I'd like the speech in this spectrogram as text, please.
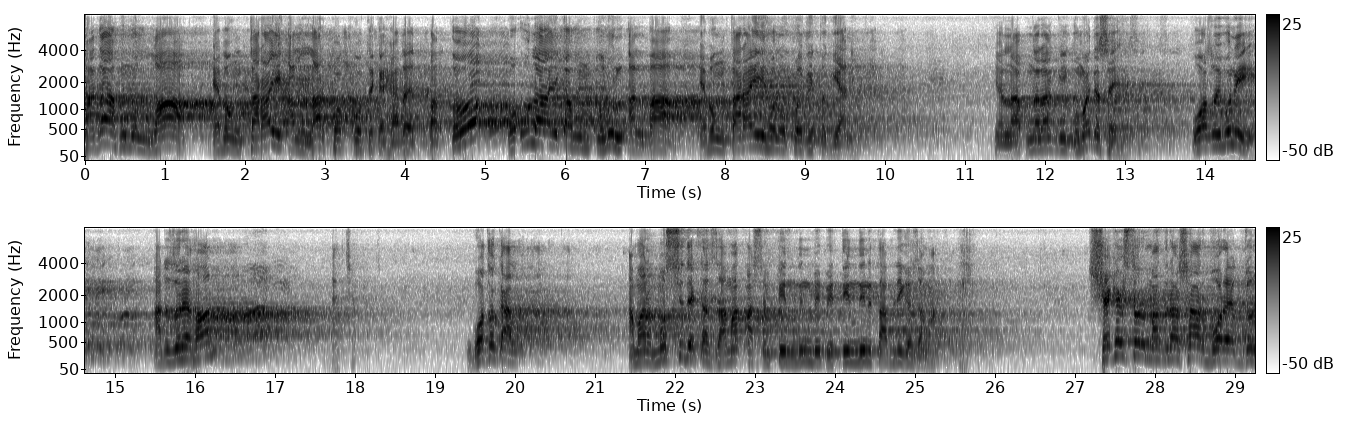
হাদাহুমুল্লাহ, এবং তারাই আল্লাহর পক্ষ থেকে হেদায়ত প্রাপ্ত আলবাব, এবং তারাই হলো প্রকৃত জ্ঞানী। আপনারা কি ঘুমাইতেছে? ওয়াজ হইবনি আটু জোরে এখন? আচ্ছা। গতকাল আমার মসজিদে একটা জামাত আসছিল, তিন দিন ব্যাপী, তিন দিন তাবলিগে জামাত। শেখেশ্বর মাদ্রাসার বড় একজন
